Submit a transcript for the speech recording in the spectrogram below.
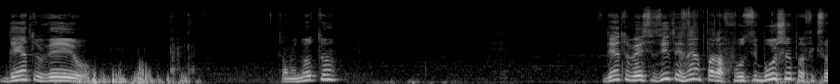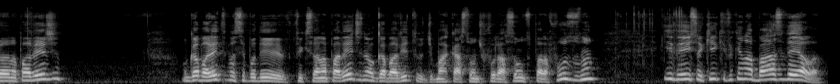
Dentro veio... Só um minuto. Dentro veio esses itens, né? Parafusos e bucha para fixar na parede um gabarito para você poder fixar na parede, né? O gabarito de marcação de furação dos parafusos, né? E ver isso aqui que fica na base dela.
